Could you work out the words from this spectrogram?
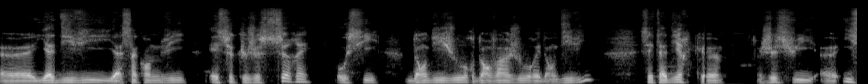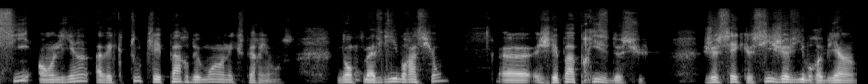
il y a dix vies, il y a cinquante vies, et ce que je serai aussi dans dix jours, dans vingt jours et dans dix vies. C'est-à-dire que je suis euh, ici en lien avec toutes les parts de moi en expérience. Donc ma vibration, euh, je l'ai pas prise dessus. Je sais que si je vibre bien,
